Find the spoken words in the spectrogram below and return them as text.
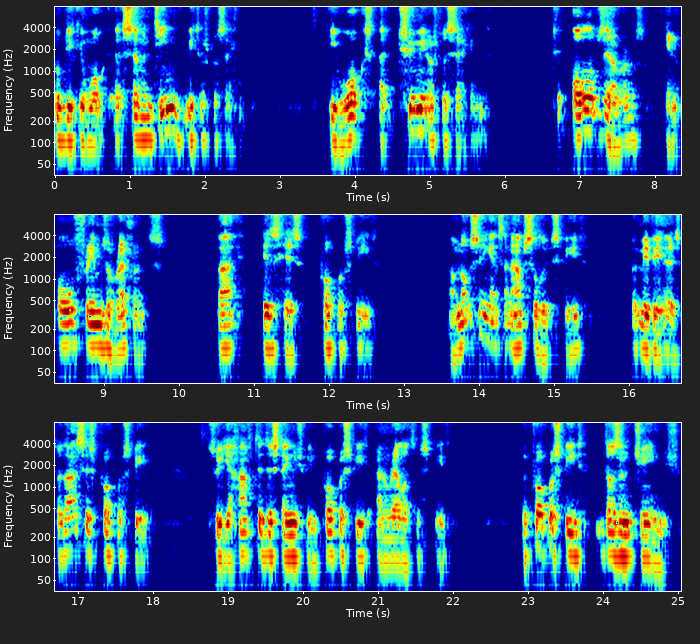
Nobody can walk at 17 metres per second. He walks at 2 metres per second to all observers in all frames of reference. That is his proper speed. I'm not saying it's an absolute speed, but maybe it is, but that's his proper speed. So you have to distinguish between proper speed and relative speed. The proper speed doesn't change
